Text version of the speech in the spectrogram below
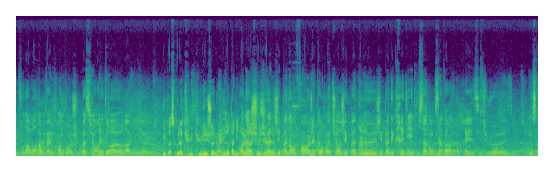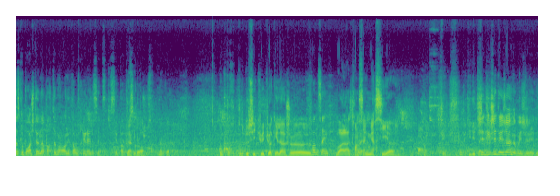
il faudra voir dans 20-30 ans, je suis pas sûre d'être euh, Oui, parce que là tu, tu es jeune, tu nous as pas dit ton Voilà, âge, je suis mais jeune, j'ai pas d'enfant, j'ai pas de voiture, j'ai pas de, j'ai pas de crédit, tout ça, donc ça va. Après, si tu veux, ne serait-ce que pour acheter un appartement en étant freelance, c'est, c'est pas possible. D'accord, d'accord. Donc pour, pour te situer, tu as quel âge euh, 35. Voilà, 35, Ouais. merci. euh, petit détail. J'ai dit que j'étais jeune, oui, je l'ai dit.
